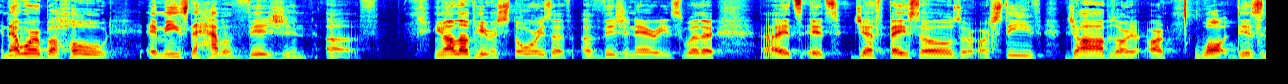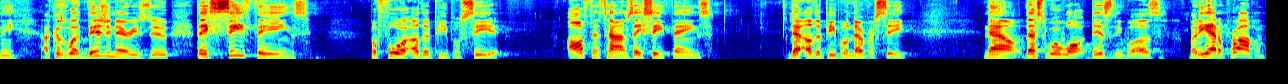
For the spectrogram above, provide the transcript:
And that word behold, it means to have a vision of. You know, I love hearing stories of, of visionaries, whether uh, it's, it's Jeff Bezos or, or Steve Jobs or, or Walt Disney. Because uh, what visionaries do, they see things before other people see it. Oftentimes, they see things that other people never see. Now, that's where Walt Disney was, but he had a problem.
